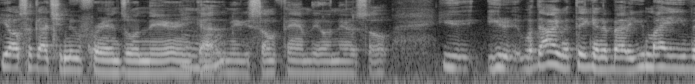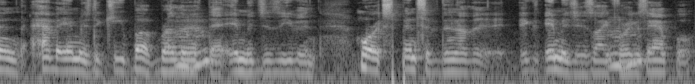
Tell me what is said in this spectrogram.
you also got your new friends on there, and you got mm-hmm. maybe some family on there. So you you without even thinking about it, you might even have an image to keep up, brother. If mm-hmm. that image is even more expensive than other images, like for mm-hmm. example.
